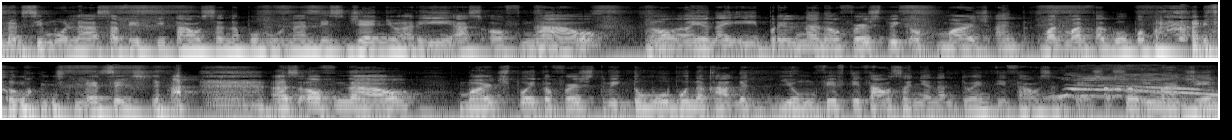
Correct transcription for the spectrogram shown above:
nagsimula sa 50,000 na puhunan this January. As of now, no, ngayon ay April na, no, first week of March, and one month ago pa pala itong message niya. As of now, March po ito, first week, tumubo na kagad yung 50,000 niya ng 20,000 pesos. So imagine,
